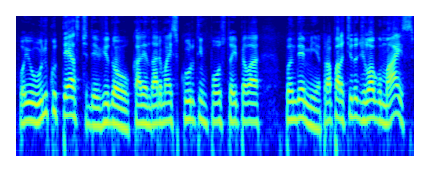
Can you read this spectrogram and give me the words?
Foi o único teste devido ao calendário mais curto imposto aí pela pandemia. Para a partida de logo mais,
